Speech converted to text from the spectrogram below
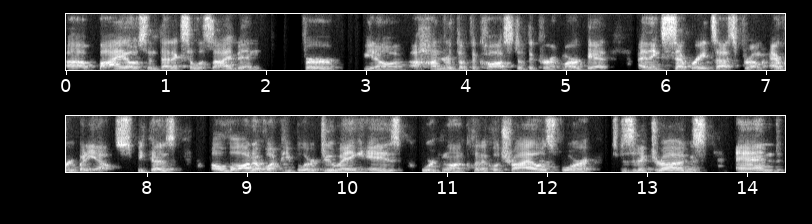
uh, biosynthetic psilocybin for, you know, a hundredth of the cost of the current market, I think separates us from everybody else because a lot of what people are doing is working on clinical trials for specific drugs and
